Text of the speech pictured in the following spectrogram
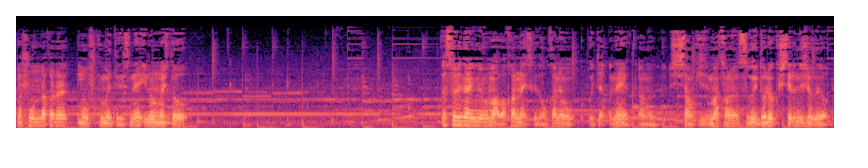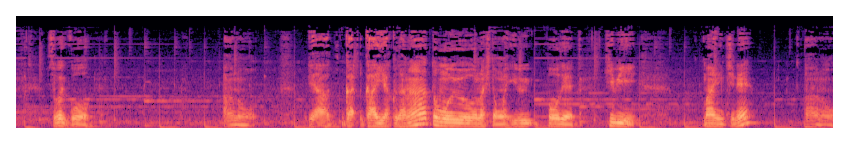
まあ、その中でも含めてですね、いろんな人それなりの、まあわかんないですけど、お金を置いた、ね、あの、資産を築いて、まあその、すごい努力してるんでしょうけど、すごいこう、あの、いや、害悪だなと思うような人がいる一方で、日々、毎日ね、あの、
